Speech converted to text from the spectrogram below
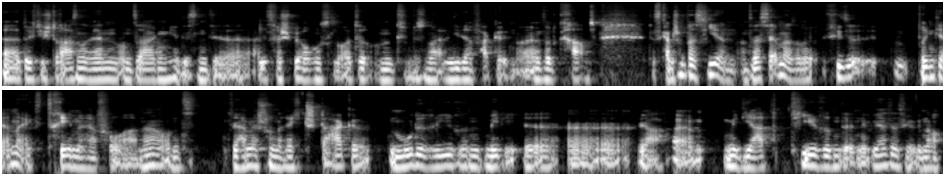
äh, durch die Straßen rennen und sagen, hier, das sind äh, alles Verschwörungsleute und die müssen wir alle niederfackeln oder so Krams. Das kann schon passieren. Und du hast ja immer so eine Krise, bringt ja immer Extreme hervor. Ne? Und wir haben ja schon eine recht starke, moderierend, medi äh, äh, ja, äh, mediatierende, wie heißt das hier genau,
